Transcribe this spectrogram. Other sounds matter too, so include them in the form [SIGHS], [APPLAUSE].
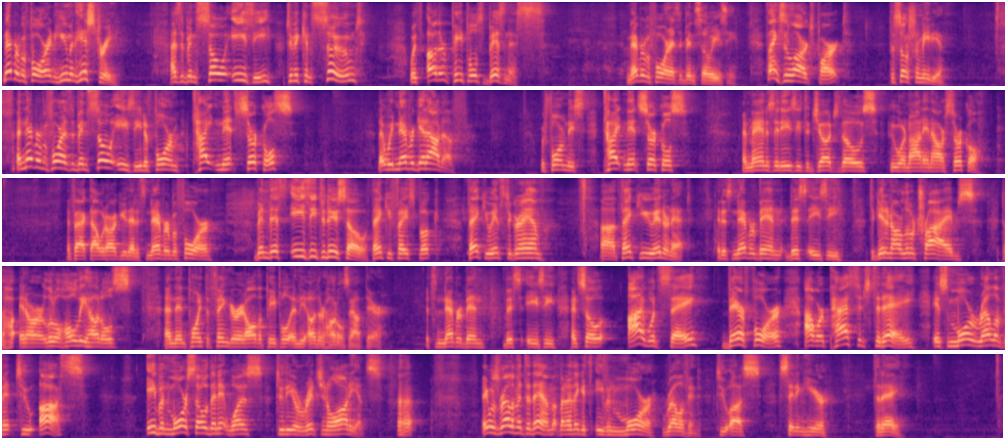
Never before in human history has it been so easy to be consumed with other people's business. Never before has it been so easy. Thanks in large part to social media. And never before has it been so easy to form tight knit circles that we'd never get out of. We form these tight knit circles, and man, is it easy to judge those who are not in our circle. In fact, I would argue that it's never before been this easy to do so. Thank you, Facebook. Thank you, Instagram. Uh, thank you, Internet. It has never been this easy to get in our little tribes, to, in our little holy huddles, and then point the finger at all the people in the other huddles out there. It's never been this easy. And so I would say, therefore, our passage today is more relevant to us, even more so than it was to the original audience. [LAUGHS] it was relevant to them, but I think it's even more relevant to us sitting here today.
